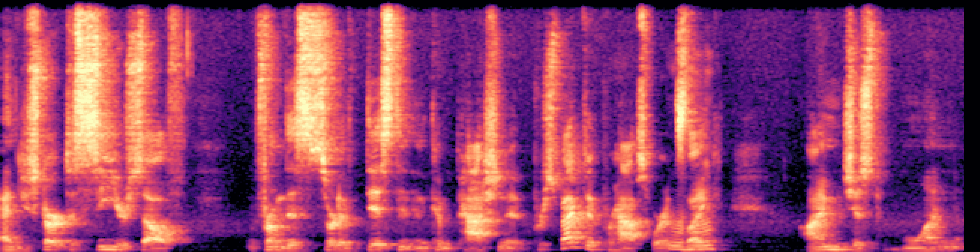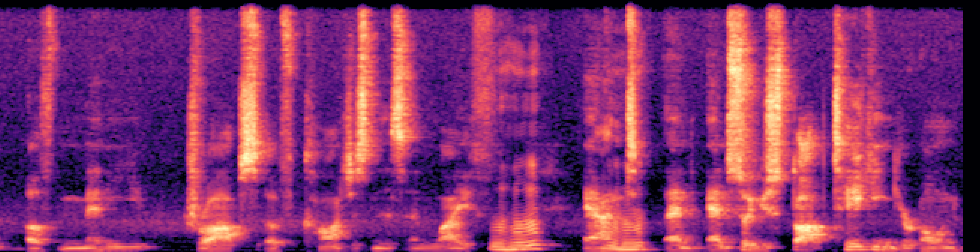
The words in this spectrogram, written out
and you start to see yourself from this sort of distant and compassionate perspective perhaps where it's Mhm. like i'm just one of many drops of consciousness and life mm-hmm. And Mhm. and and so you stop taking your own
